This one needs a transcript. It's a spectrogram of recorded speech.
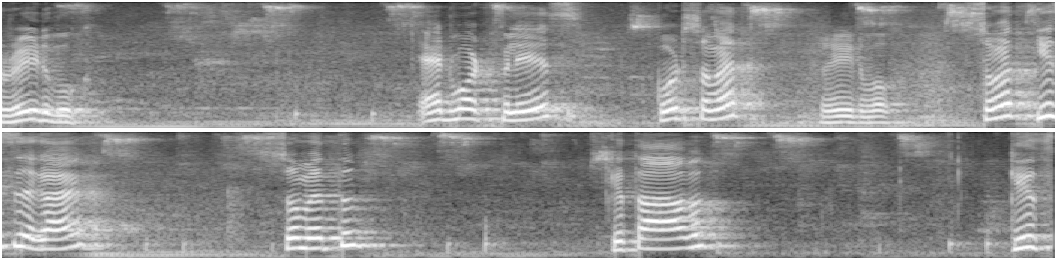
read book at what place could Sumit read book Sumit किस जगह है? सुमित किताब किस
